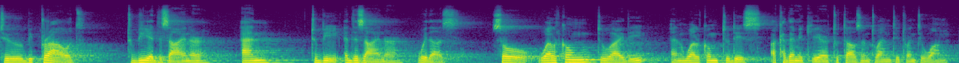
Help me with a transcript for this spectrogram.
to be proud to be a designer and to be a designer with us. So welcome to IED and welcome to this academic year 2020-21.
